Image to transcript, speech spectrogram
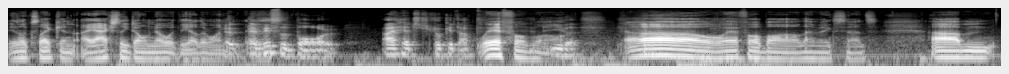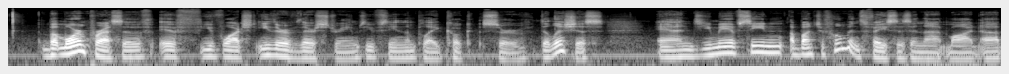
it looks like, and I actually don't know what the other one. a, a whistle ball I had to look it up Wiffle ball. either Oh, wiffle ball. That makes sense. Um, but more impressive, if you've watched either of their streams, you've seen them play Cook, Serve, Delicious. And you may have seen a bunch of humans' faces in that mod. Uh,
